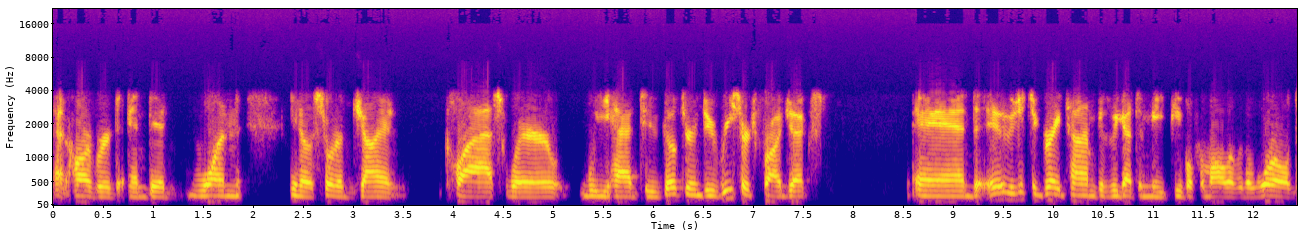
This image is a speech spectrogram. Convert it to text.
at Harvard and did one, you know, sort of giant class where we had to go through and do research projects. And it was just a great time because we got to meet people from all over the world.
